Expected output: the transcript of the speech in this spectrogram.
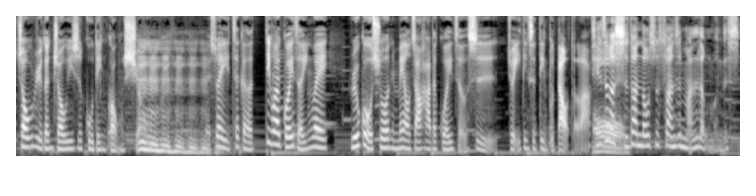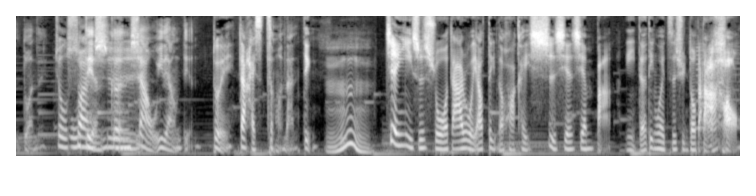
周日跟周一是固定公休。嗯嗯嗯嗯。对，所以这个定位规则，因为如果说你没有照它的规则，是就一定是订不到的啦。其实这个时段都是算是蛮冷门的时段呢，就算是跟下午一两点。对，但还是这么难定。嗯，建议是说，大家如果要定的话，可以事先先把你的定位资讯都打好，打好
